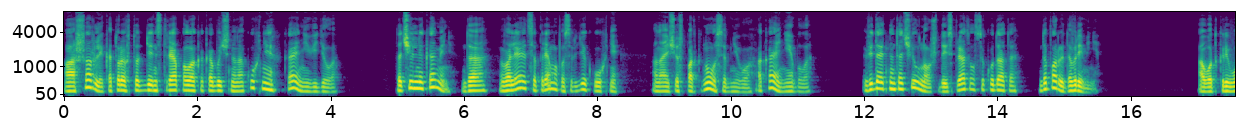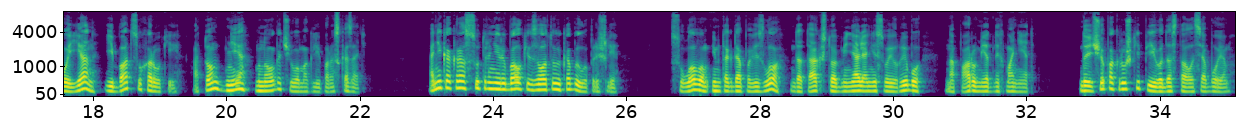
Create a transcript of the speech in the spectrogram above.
А Шарли, которая в тот день стряпала, как обычно, на кухне, Кая не видела. Точильный камень? Да, валяется прямо посреди кухни. Она еще споткнулась об него, а Кая не было. Видать, наточил нож, да и спрятался куда-то. До поры до времени. А вот Кривой Ян и Бат Сухорукий о том дне много чего могли порассказать. Они как раз с утренней рыбалки в Золотую Кобылу пришли. С уловом им тогда повезло, да так, что обменяли они свою рыбу на пару медных монет. Да еще по кружке пива досталось обоим.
